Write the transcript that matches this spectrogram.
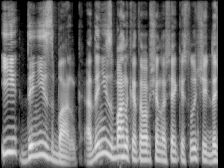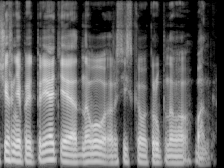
и Денисбанк. А Денисбанк это вообще на всякий случай дочернее предприятие одного российского крупного банка.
